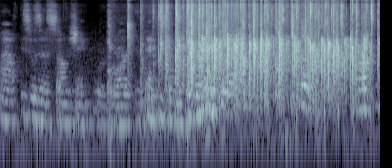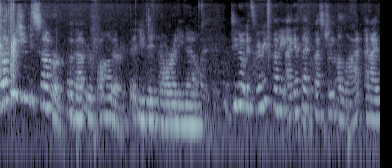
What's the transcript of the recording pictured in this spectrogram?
Wow, this was an astonishing work of art, and thank you so much for bringing it to us. So, um, What did you discover about your father that you didn't already know? Do you know, it's very funny. I get that question a lot, and I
